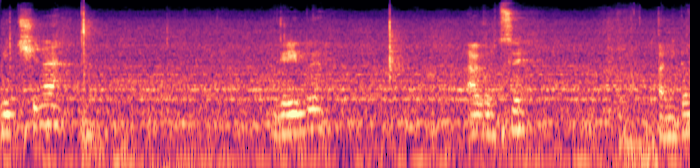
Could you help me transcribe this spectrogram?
Ветчина, грибы, огурцы, помидор.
